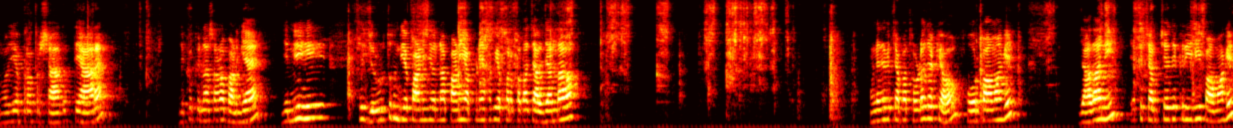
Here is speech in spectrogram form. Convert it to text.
ਲਓ ਜੀ, ਆਪਣਾ ਪ੍ਰਸ਼ਾਦ ਤਿਆਰ ਹੈ। ਦੇਖੋ ਕਿੰਨਾ ਸੋਹਣਾ ਬਣ ਗਿਆ ਹੈ। ਜਿੰਨੀ ਹੀ ਦੀ ਜ਼ਰੂਰਤ ਹੁੰਦੀ ਹੈ ਪਾਣੀ ਦੀ ਉਹਨਾਂ ਪਾਣੀ ਆਪਣੇ ਆਪ ਹੀ ਆਪਾਂ ਨੂੰ ਪਤਾ ਚੱਲ ਜਾਂਦਾ ਵਾ। ਹੁਣ ਇਹਦੇ ਵਿੱਚ ਆਪਾਂ ਥੋੜਾ ਜਿਹਾ ਘਿਓ ਹੋਰ ਪਾਵਾਂਗੇ। ਜ਼ਿਆਦਾ ਨਹੀਂ, ਇੱਕ ਚਮਚੇ ਦੇ ਕਰੀਬ ਹੀ ਪਾਵਾਂਗੇ।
